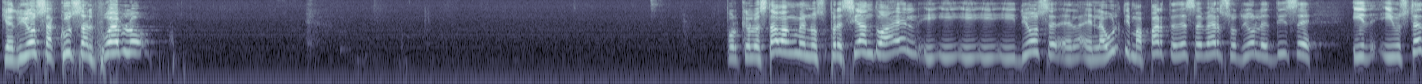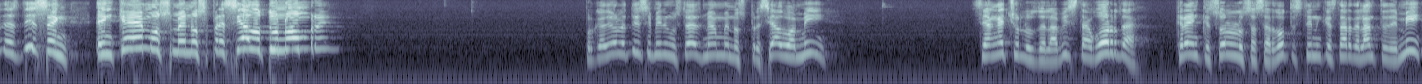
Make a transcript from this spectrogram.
que Dios acusa al pueblo porque lo estaban menospreciando a él. Y, Dios en la última parte de ese verso, Dios les dice, y, ustedes dicen, ¿en qué hemos menospreciado tu nombre? Porque Dios les dice, miren, ustedes me han menospreciado a mí. Se han hecho los de la vista gorda. Creen que solo los sacerdotes tienen que estar delante de mí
